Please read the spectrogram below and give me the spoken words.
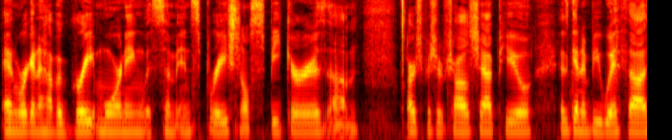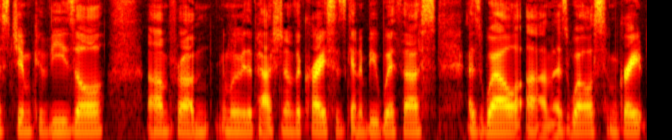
And we're going to have a great morning with some inspirational speakers. Um, Archbishop Charles Chaput is going to be with us. Jim Caviezel um, from the movie The Passion of the Christ is going to be with us as well, um, as well as some great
